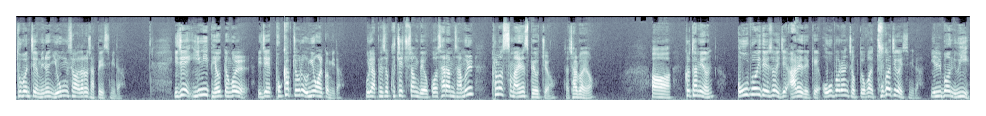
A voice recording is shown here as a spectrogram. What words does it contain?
두 번째 의미는 용서하다로 잡혀 있습니다. 이제 이미 배웠던 걸 이제 복합적으로 응용할 겁니다. 우리 앞에서 구체 추상 배웠고 사람 삶을 플러스 마이너스 배웠죠. 자, 잘 봐요. 어, 그렇다면 오버에 대해서 이제 알아야 될 게 오버란 접도가 두 가지가 있습니다. 1번 위,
